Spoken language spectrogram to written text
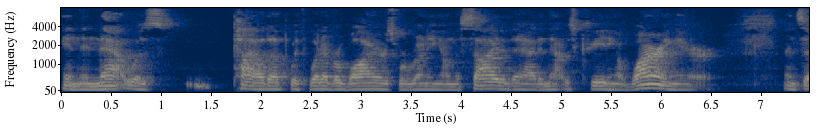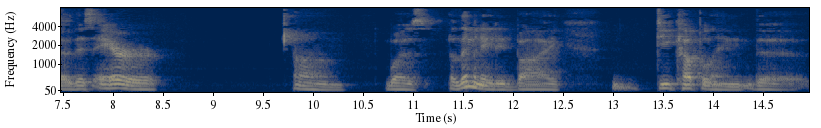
and then that was piled up with whatever wires were running on the side of that, and that was creating a wiring error. And so this error um, was eliminated by decoupling the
